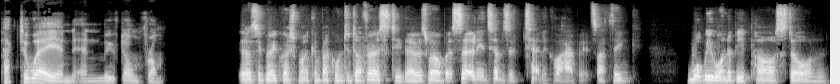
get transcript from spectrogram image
packed away and and moved on from? That's a great question. Might come back onto diversity there as well. But certainly in terms of technical habits i think what we want to be passed on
